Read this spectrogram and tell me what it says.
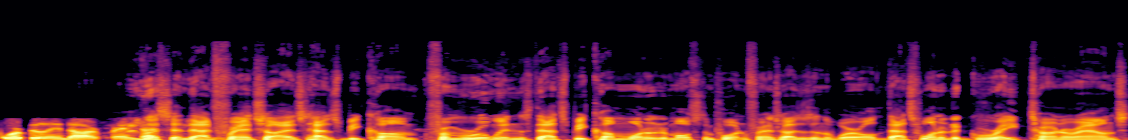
four billion dollar franchise. Listen, that franchise has become from ruins. That's become one of the most important franchises in the world. That's one of the great turnarounds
